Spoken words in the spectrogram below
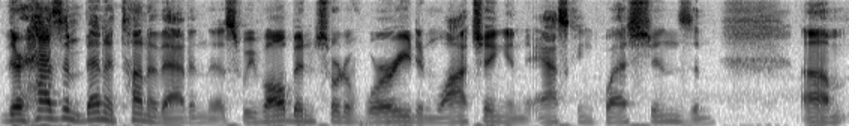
there hasn't been a ton of that in this. We've all been sort of worried and watching and asking questions, and um,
